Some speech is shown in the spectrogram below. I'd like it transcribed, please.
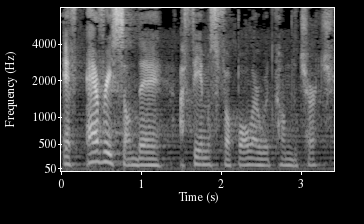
if every Sunday a famous footballer would come to church.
